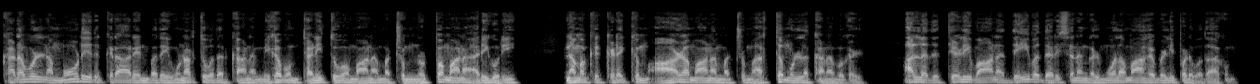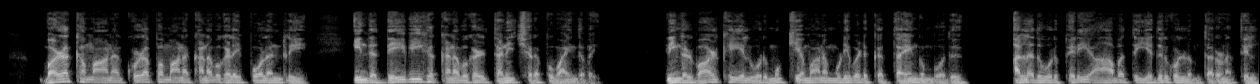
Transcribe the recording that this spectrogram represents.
கடவுள் நம்மோடு இருக்கிறார் என்பதை உணர்த்துவதற்கான மிகவும் தனித்துவமான மற்றும் நுட்பமான அறிகுறி நமக்கு கிடைக்கும் ஆழமான மற்றும் அர்த்தமுள்ள கனவுகள் அல்லது தெளிவான தெய்வ தரிசனங்கள் மூலமாக வெளிப்படுவதாகும். வழக்கமான குழப்பமான கனவுகளைப் போலன்றி இந்த தெய்வீக கனவுகள் தனிச்சிறப்பு வாய்ந்தவை. நீங்கள் வாழ்க்கையில் ஒரு முக்கியமான முடிவெடுக்க தயங்கும் போது அல்லது ஒரு பெரிய ஆபத்தை எதிர்கொள்ளும் தருணத்தில்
